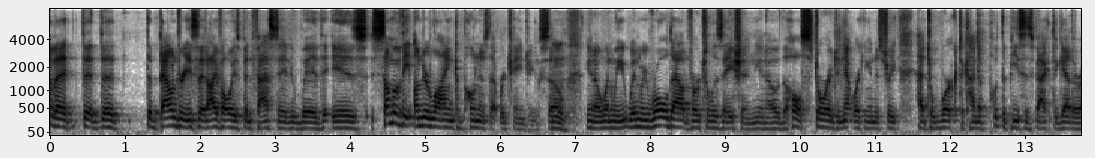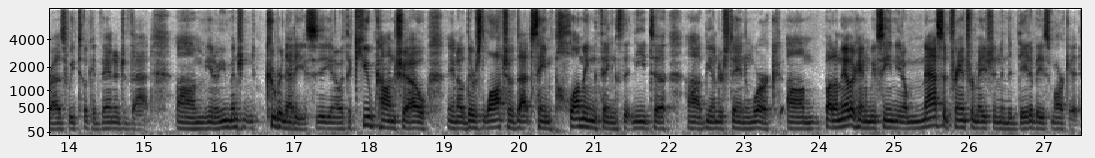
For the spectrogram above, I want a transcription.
of the, the, the the boundaries that I've always been fascinated with is some of the underlying components that were changing. So, mm. you know, when we when we rolled out virtualization, you know, the whole storage and networking industry had to work to kind of put the pieces back together as we took advantage of that. Um, you know, you mentioned Kubernetes. You know, at the KubeCon show, you know, there's lots of that same plumbing things that need to uh, be understood and work. Um, but on the other hand, we've seen you know massive transformation in the database market.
